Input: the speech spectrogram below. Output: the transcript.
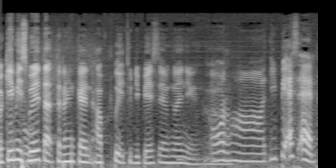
Okay Miss boleh tak terangkan Apa itu DPSM sebenarnya Oh lah, DPSM.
